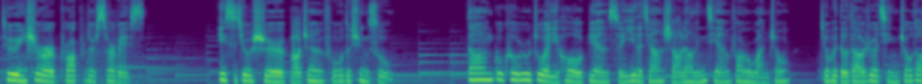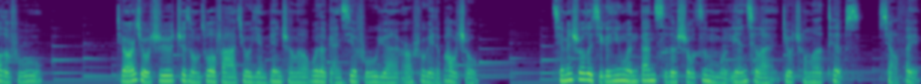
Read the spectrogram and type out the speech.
“To ensure proper service”，意思就是保证服务的迅速。当顾客入座以后，便随意的将少量零钱放入碗中，就会得到热情周到的服务。久而久之，这种做法就演变成了为了感谢服务员而付给的报酬。前面说的几个英文单词的首字母连起来就成了 tips 小费。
